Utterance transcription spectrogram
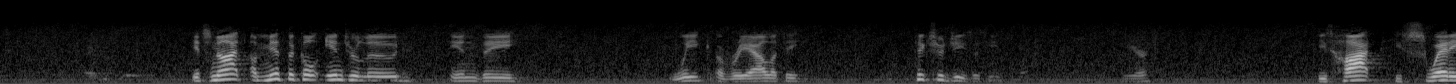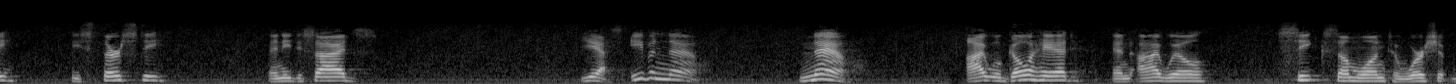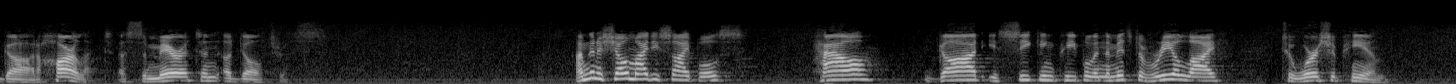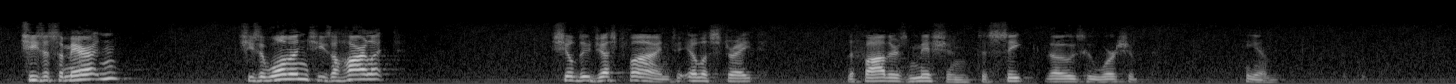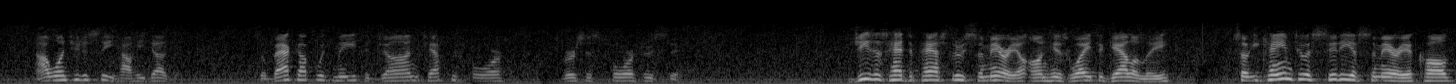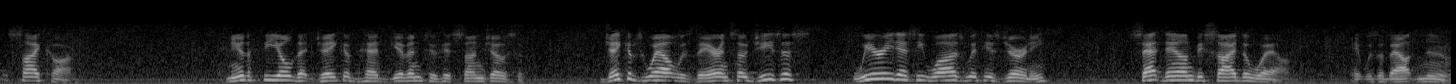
it's not a mythical interlude in the week of reality. Picture Jesus. He's here. He's hot, he's sweaty, he's thirsty, and he decides, yes, even now, now, I will go ahead and I will seek someone to worship God, a harlot, a Samaritan adulteress. I'm going to show my disciples how God is seeking people in the midst of real life to worship Him. She's a Samaritan. She's a woman. She's a harlot. She'll do just fine to illustrate the Father's mission to seek those who worship Him. I want you to see how he does it. So back up with me to John chapter 4, verses 4 through 6. Jesus had to pass through Samaria on his way to Galilee, so he came to a city of Samaria called Sychar, near the field that Jacob had given to his son Joseph. Jacob's well was there, and so Jesus, wearied as he was with his journey, sat down beside the well. It was about noon.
